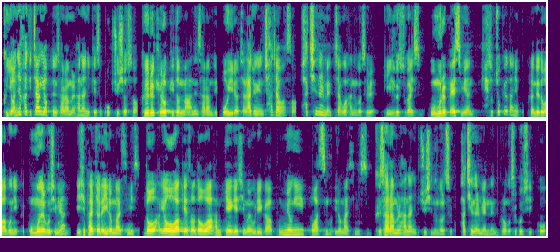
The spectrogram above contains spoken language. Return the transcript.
그 연약하기 짝이 없던 사람을 하나님께서 복 주셔서 그를 괴롭히던 많은 사람들이 오히려 나중에는 찾아와서 화친을 맺자고 하는 것을 읽을 수가 있습니다. 우물을 뺐으면 계속 쫓겨다녔고 그런데도 와보니까 본문을 보시면 28절에 이런 말씀이 있어요. 너 여호와께서 너와 함께 계심을 우리가 분명히 보았습니다. 이런 말씀이 있습니다. 그 사람을 하나님 주시는 것을 화친을 맺는 그런 것을 볼 수 있고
